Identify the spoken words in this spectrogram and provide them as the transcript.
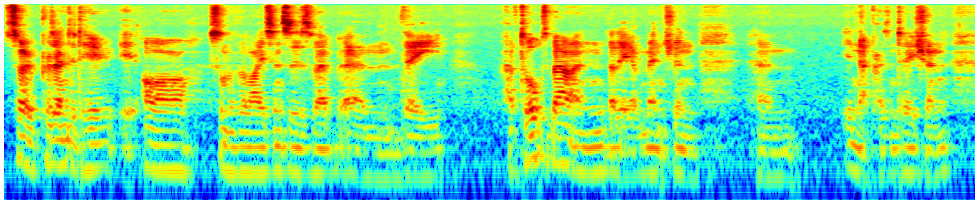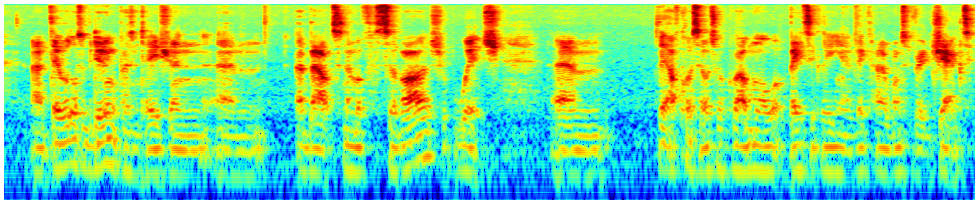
So presented here are some of the licenses that um, they have talked about and that they have mentioned um, in that presentation. Uh, they will also be doing a presentation um, about Cinema Sauvage, which um, they, of course they'll talk about more. Basically, you know, they kind of want to reject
